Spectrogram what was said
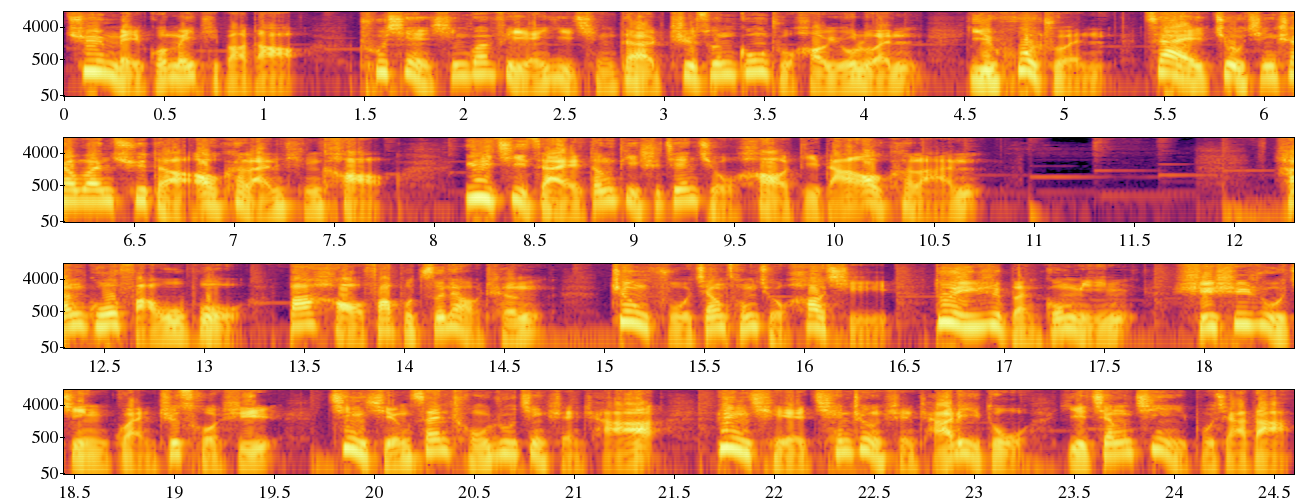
据美国媒体报道，出现新冠肺炎疫情的“至尊公主号”游轮已获准在旧金山湾区的奥克兰停靠，预计在当地时间九号抵达奥克兰。韩国法务部八号发布资料称。政府将从九号起对日本公民实施入境管制措施，进行三重入境审查，并且签证审查力度也将进一步加大。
